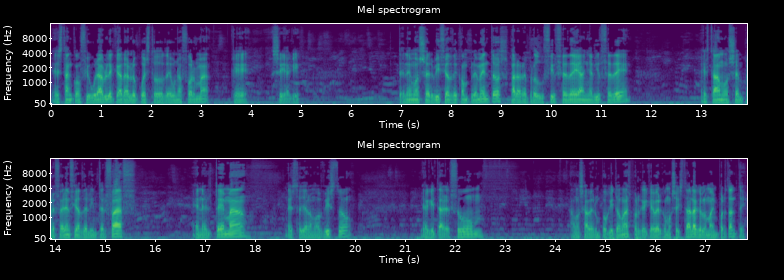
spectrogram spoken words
Es tan configurable que ahora lo he puesto de una forma que sí, aquí. Tenemos servicios de complementos para reproducir CD, añadir CD. Estamos en preferencias del interfaz. En el tema. Esto ya lo hemos visto. Voy a quitar el zoom. Vamos a ver un poquito más porque hay que ver cómo se instala, que es lo más importante.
